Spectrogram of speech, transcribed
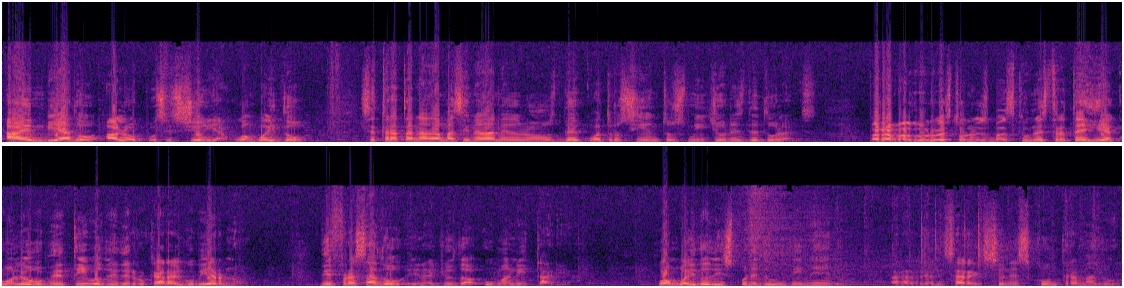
ha enviado a la oposición y a Juan Guaidó. Se trata nada más y nada menos de 400 millones de dólares. Para Maduro esto no es más que una estrategia con el objetivo de derrocar al gobierno, disfrazado en ayuda humanitaria. Juan Guaidó dispone de un dinero para realizar acciones contra Maduro.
